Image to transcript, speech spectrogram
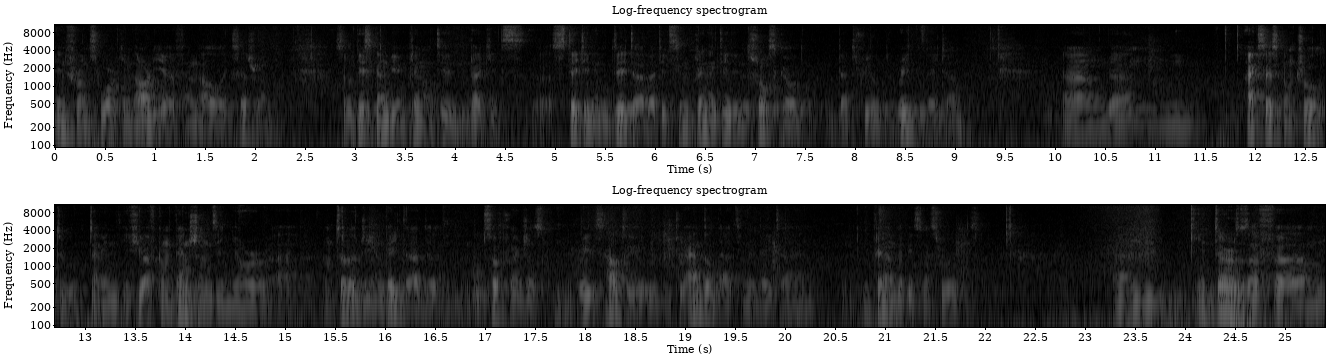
inference work in RDF and all, etc. So this can be implemented like it's uh, stated in the data, but it's implemented in the source code that will read the data. And um, access control too. I mean, if you have conventions in your uh, ontology and data, the software just reads how to, to handle that in the data and implement the business rules. Um, in terms of um,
